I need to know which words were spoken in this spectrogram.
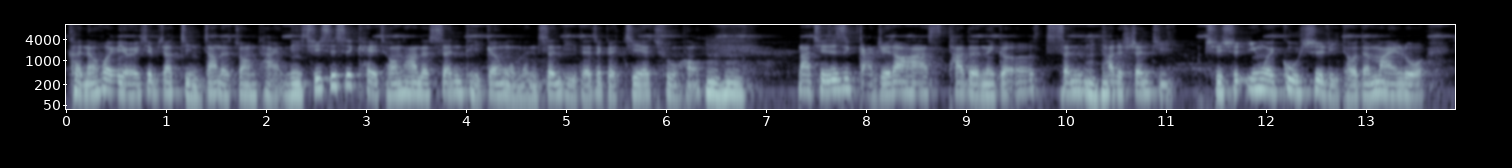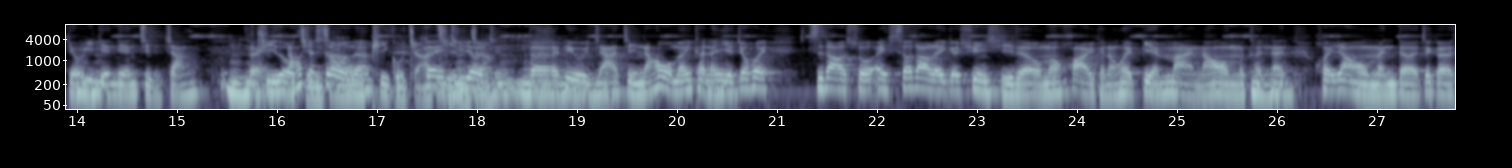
可能会有一些比较紧张的状态，你其实是可以从他的身体跟我们身体的这个接触，吼，嗯哼，那其实是感觉到他他的那个身，嗯、他的身体。其实因为故事里头的脉络有一点点紧张，嗯，对，肌肉紧张，屁股夹紧，对，肌肉紧，嗯、对，屁股夹紧，然后我们可能也就会知道说，哎、嗯，收到了一个讯息了，我们话语可能会变慢，然后我们可能会让我们的这个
